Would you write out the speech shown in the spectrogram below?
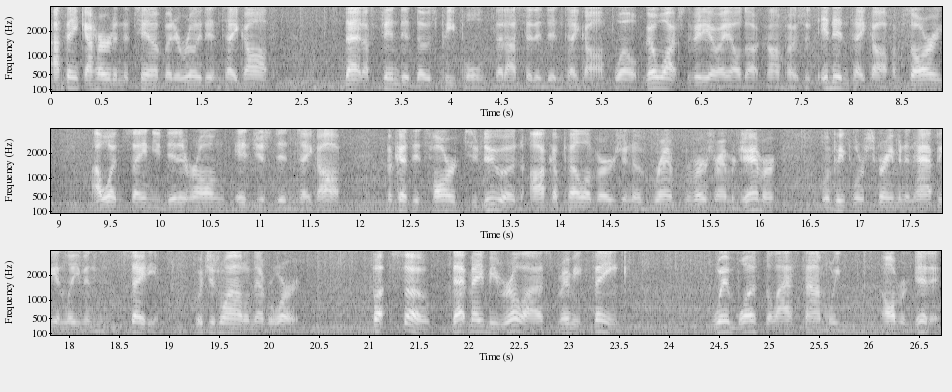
I think I heard an attempt, but it really didn't take off. That offended those people that I said it didn't take off. Well, go watch the video AL.com posted. It didn't take off. I'm sorry. I wasn't saying you did it wrong. It just didn't take off because it's hard to do an a cappella version of Ram, Reverse Rammer Jammer when people are screaming and happy and leaving the stadium, which is why it'll never work. But so that made me realize, made me think, when was the last time we Auburn did it?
